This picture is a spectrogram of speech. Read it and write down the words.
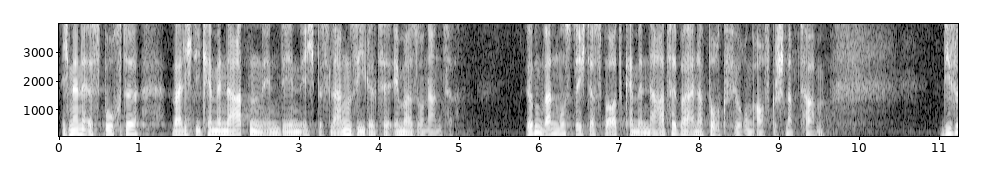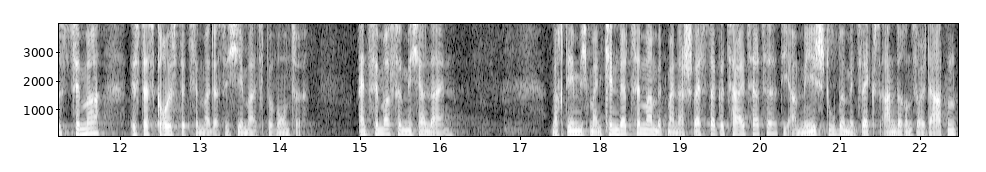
Ich nenne es Buchte, weil ich die Kemenaten, in denen ich bislang siedelte, immer so nannte. Irgendwann musste ich das Wort Kemenate bei einer Burgführung aufgeschnappt haben. Dieses Zimmer ist das größte Zimmer, das ich jemals bewohnte. Ein Zimmer für mich allein. Nachdem ich mein Kinderzimmer mit meiner Schwester geteilt hatte, die Armeestube mit sechs anderen Soldaten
